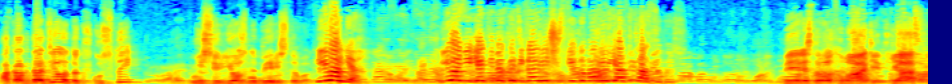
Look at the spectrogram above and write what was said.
А когда дело, так в кусты. Несерьезно Берестова. Леня! Леня, я тебе категорически говорю, я отказываюсь. Берестова хватит, ясно.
